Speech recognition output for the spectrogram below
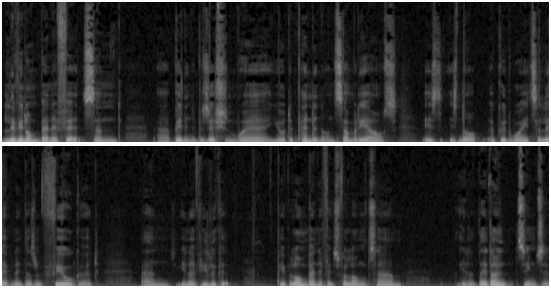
Living on benefits and uh, being in a position where you're dependent on somebody else is is not a good way to live, and it doesn't feel good. And you know, if you look at people on benefits for long term, you know, they don't seem to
